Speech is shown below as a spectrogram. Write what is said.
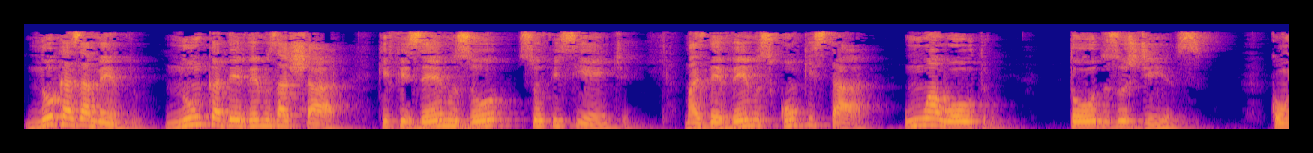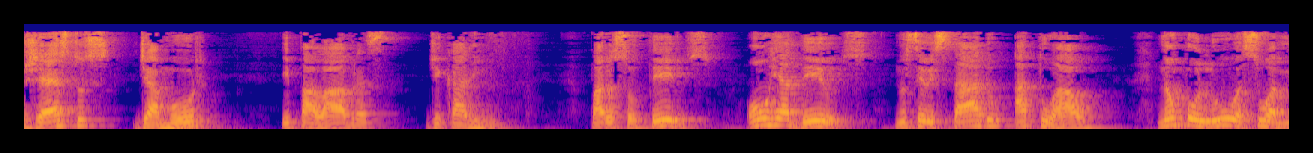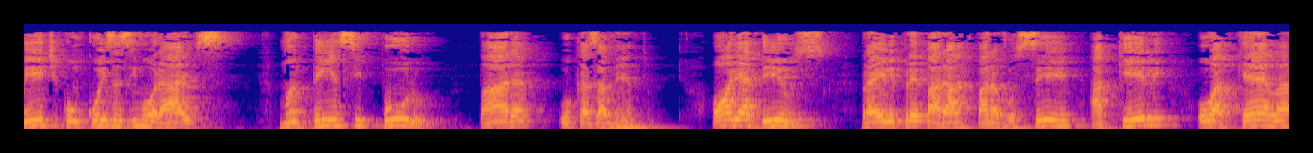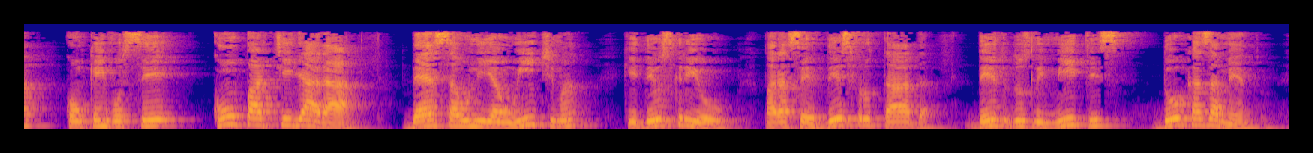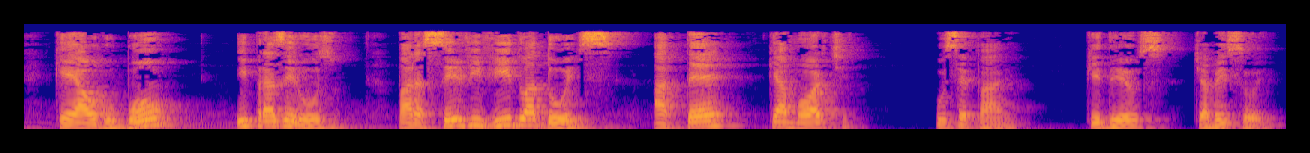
no casamento, nunca devemos achar que fizemos o suficiente, mas devemos conquistar um ao outro todos os dias, com gestos de amor e palavras de carinho. Para os solteiros, honre a Deus no seu estado atual. Não polua sua mente com coisas imorais. Mantenha-se puro para o casamento. Ore a Deus para Ele preparar para você aquele ou aquela com quem você compartilhará dessa união íntima que Deus criou para ser desfrutada dentro dos limites do casamento, que é algo bom e prazeroso, para ser vivido a dois, até que a morte o separe. Que Deus te abençoe.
